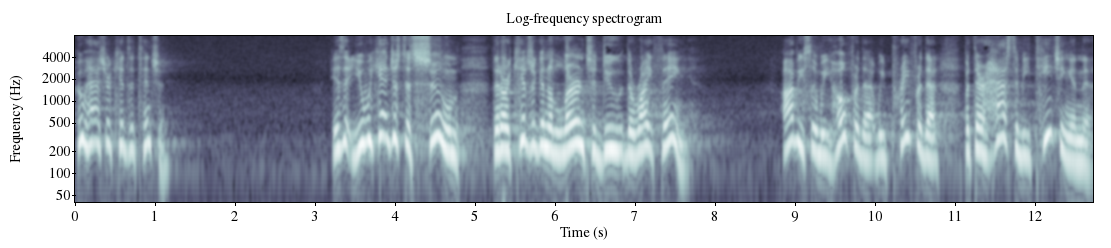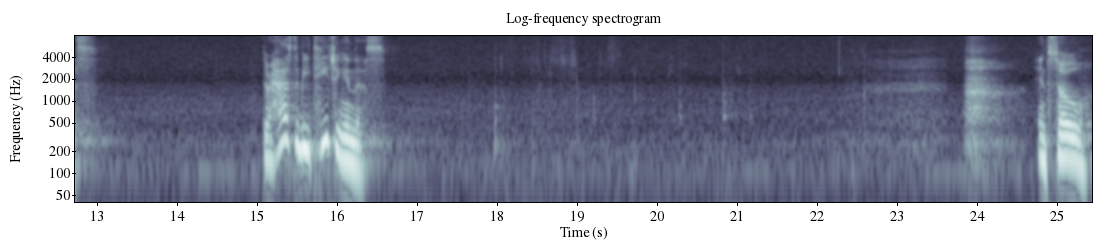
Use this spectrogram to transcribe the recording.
Who has your kids' attention? Is it you? We can't just assume that our kids are going to learn to do the right thing. Obviously, we hope for that, we pray for that, but there has to be teaching in this. There has to be teaching in this. And so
